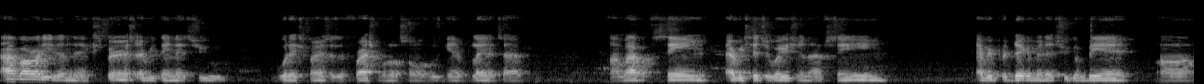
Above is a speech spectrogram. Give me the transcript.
I've already done experienced everything that you would experience as a freshman or someone who's getting playing time. Um, I've seen every situation. I've seen every predicament that you can be in. Uh,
